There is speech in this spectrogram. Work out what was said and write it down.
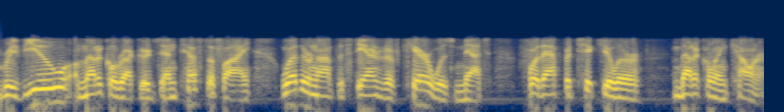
review medical records and testify whether or not the standard of care was met for that particular medical encounter.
